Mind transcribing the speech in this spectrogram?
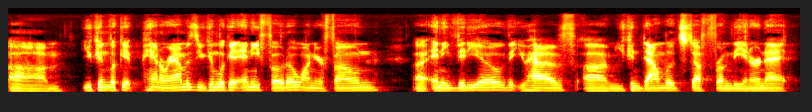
um, you can look at panoramas. You can look at any photo on your phone, uh, any video that you have. Um, you can download stuff from the internet.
